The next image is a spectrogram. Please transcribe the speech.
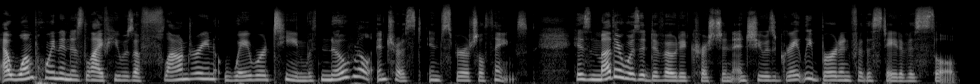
At one point in his life, he was a floundering, wayward teen with no real interest in spiritual things. His mother was a devoted Christian, and she was greatly burdened for the state of his soul.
